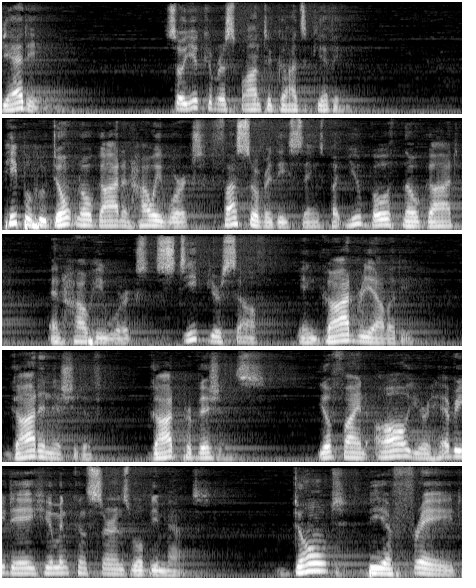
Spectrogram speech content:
getting so you can respond to God's giving. People who don't know God and how He works fuss over these things, but you both know God and how He works. Steep yourself in God reality, God initiative, God provisions. You'll find all your everyday human concerns will be met. Don't be afraid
